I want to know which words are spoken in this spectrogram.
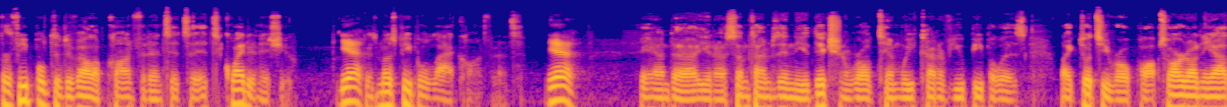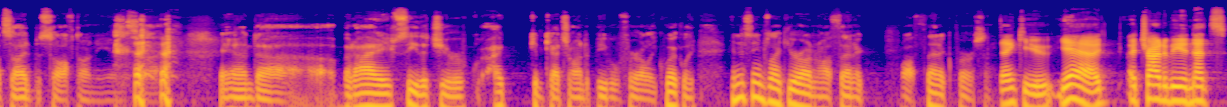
For people to develop confidence, it's a, it's quite an issue yeah, because most people lack confidence. yeah, And uh, you know, sometimes in the addiction world, Tim, we kind of view people as like Tootsie Roll pops, hard on the outside but soft on the inside. and uh, but I see that you're I can catch on to people fairly quickly, and it seems like you're an authentic authentic person. Thank you. Yeah, I, I try to be, and that's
